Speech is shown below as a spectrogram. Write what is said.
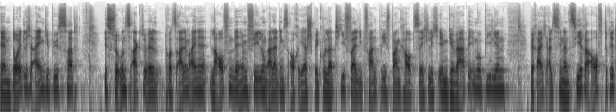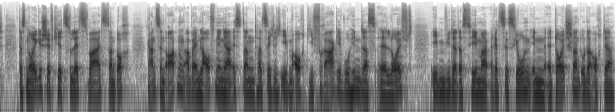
ähm, deutlich eingebüßt hat. Ist für uns aktuell trotz allem eine laufende Empfehlung, allerdings auch eher spekulativ, weil die Pfandbriefbank hauptsächlich im Gewerbeimmobilienbereich als Finanzierer auftritt. Das Neugeschäft hier zuletzt war jetzt dann doch ganz in Ordnung, aber im laufenden Jahr ist dann tatsächlich eben auch die Frage, wohin das äh, läuft, eben wieder das Thema Rezession in äh, Deutschland oder auch der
